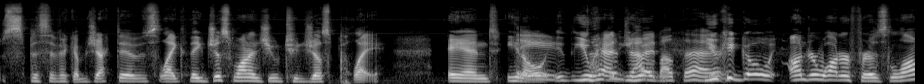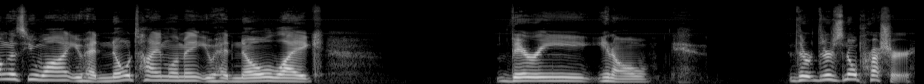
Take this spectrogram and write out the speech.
specific objectives. Like they just wanted you to just play and you know They you had you had about that. you could go underwater for as long as you want. You had no time limit. You had no like very you know there there's no pressure.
